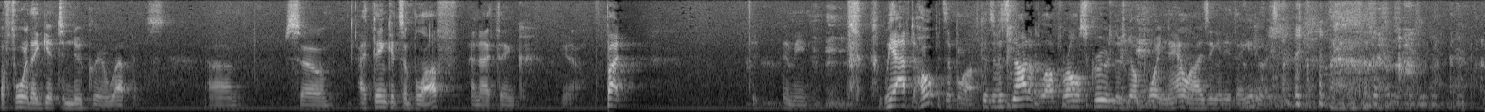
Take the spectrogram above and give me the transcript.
before they get to nuclear weapons. Um, so I think it's a bluff, and I think, you know, but I mean, we have to hope it's a bluff, because if it's not a bluff, we're all screwed, and there's no point in analyzing anything anyways.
